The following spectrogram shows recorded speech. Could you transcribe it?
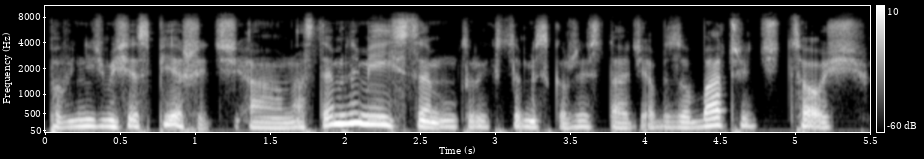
powinniśmy się spieszyć. A następnym miejscem, którym chcemy skorzystać, aby zobaczyć coś,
